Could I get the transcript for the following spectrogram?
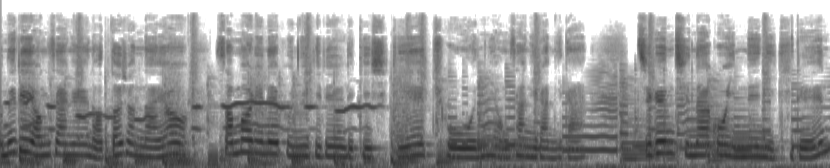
오늘의 영상은 어떠셨나요? 썸머린의 분위기를 느끼시기에 좋은 영상이랍니다. 지금 지나고 있는 이 길은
